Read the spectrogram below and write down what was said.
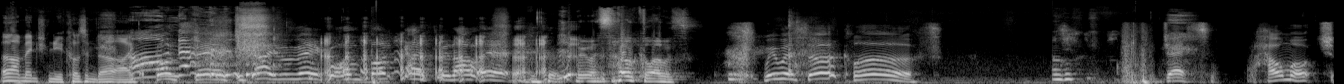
Oh, I mentioned your cousin, don't I? Oh God's sake, you can't even make one podcast without it. We were so close. We were so close. Jess, how much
